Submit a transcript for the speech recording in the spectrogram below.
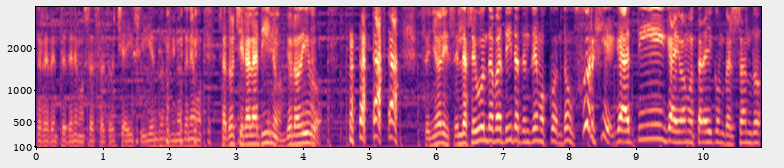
De repente tenemos a Satoshi ahí siguiéndonos y no tenemos. Satoshi era latino, yo lo digo. Señores, en la segunda patita tendremos con don Jorge Gatica y vamos a estar ahí conversando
